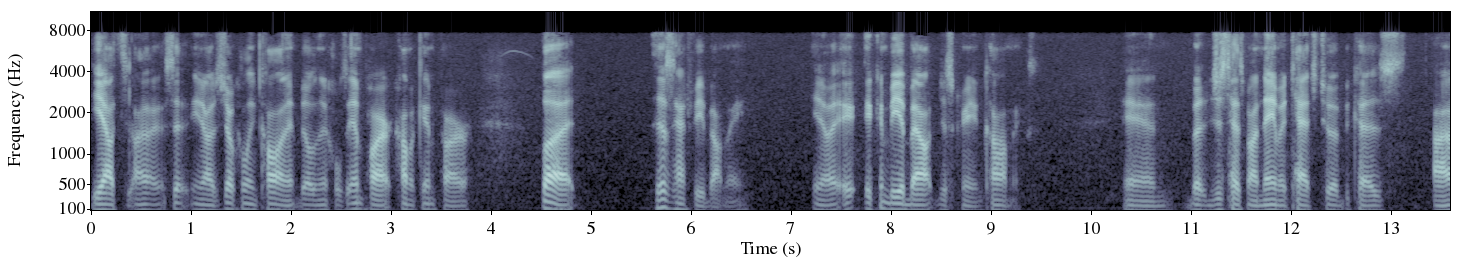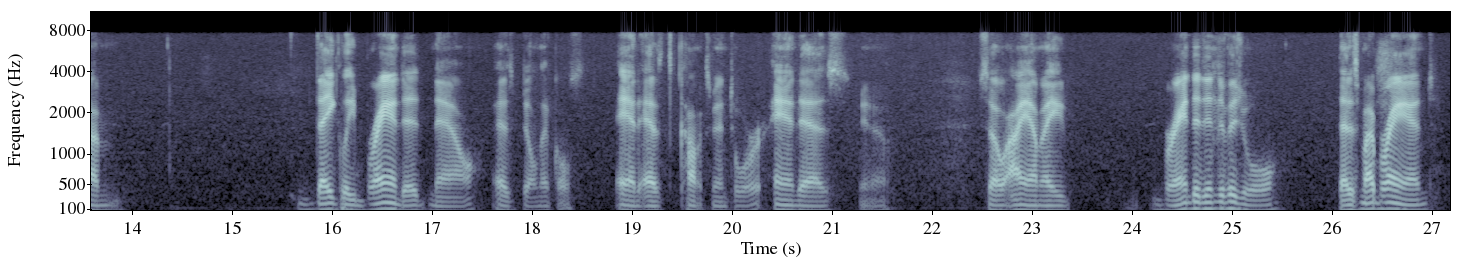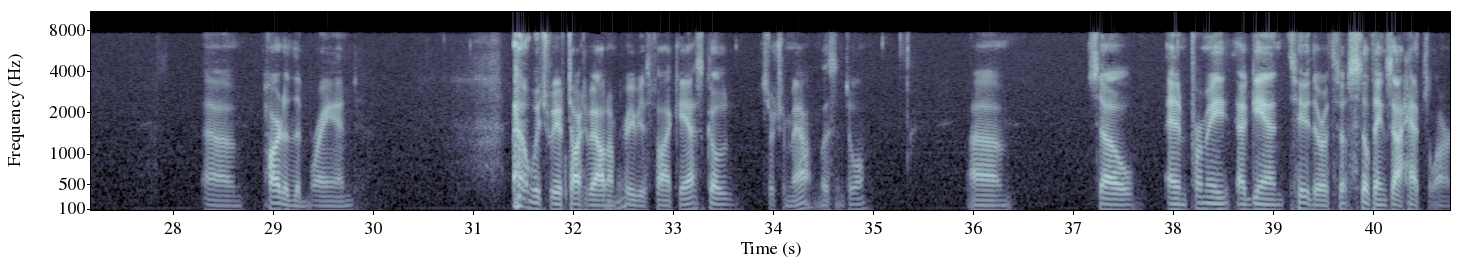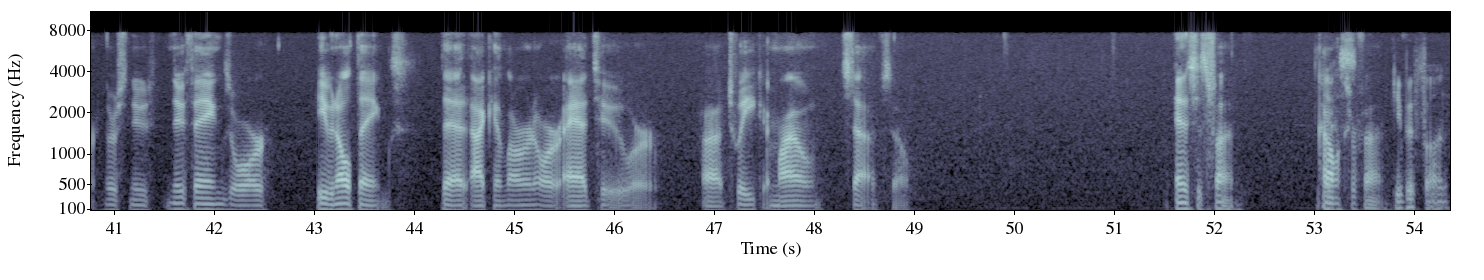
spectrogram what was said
Yeah, I said, you know, I was jokingly calling it Bill Nichols Empire, Comic Empire, but it doesn't have to be about me. You know, it, it can be about just creating comics, and but it just has my name attached to it because I'm vaguely branded now as Bill Nichols and as Comics Mentor and as you know, so I am a branded individual. That is my brand. Um, part of the brand, which we have talked about on Mhm. previous podcasts. Go search them out and listen to them. Um, so, and for me, again, too, there are th- still things I have to learn. There's new new things or even old things that I can learn or add to or uh, tweak in my own stuff. So, and it's just fun. Comics Yes. are fun. Keep it fun.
